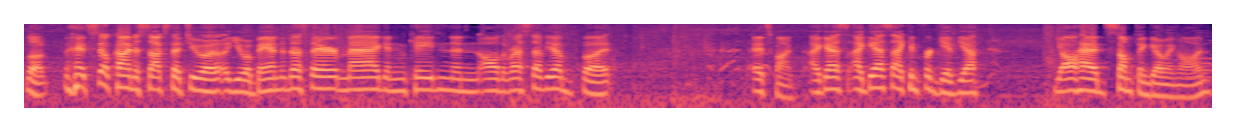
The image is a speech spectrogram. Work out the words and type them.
look, it still kind of sucks that you uh, you abandoned us there, Mag and Kaden and all the rest of you, but it's fine. I guess I guess I can forgive you. Y'all had something going on.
